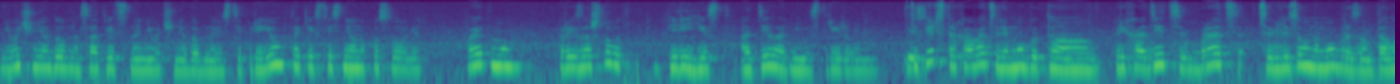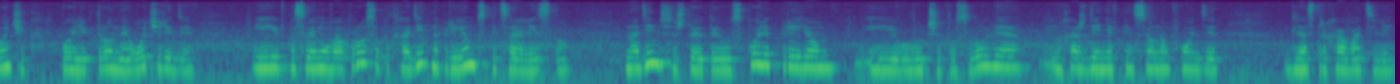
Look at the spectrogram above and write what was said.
не очень удобно, соответственно, не очень удобно вести прием в таких стесненных условиях. Поэтому произошло вот переезд отдела администрирования. Теперь страхователи могут а, приходить, брать цивилизованным образом талончик по электронной очереди и по своему вопросу подходить на прием к специалисту. Надеемся, что это и ускорит прием, и улучшит условия нахождения в пенсионном фонде для страхователей.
